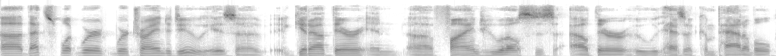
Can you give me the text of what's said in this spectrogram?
Uh, that's what we're we're trying to do is uh, get out there and uh, find who else is out there who has a compatible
